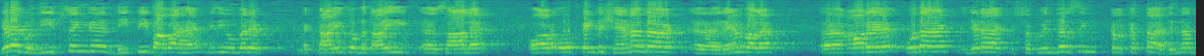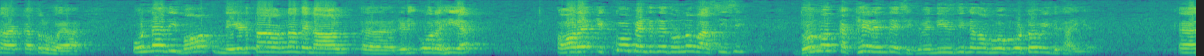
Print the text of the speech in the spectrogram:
ਜਿਹੜਾ ਗੁਰਦੀਪ ਸਿੰਘ ਦੀਪੀ ਬਾਵਾ ਹੈ, ਜਿਹਦੀ ਉਮਰ 41 ਤੋਂ 42 ਸਾਲ ਹੈ ਔਰ ਉਹ ਪਿੰਡ ਸ਼ਹਿਣਾ ਦਾ ਰਹਿਣ ਵਾਲਾ ਹੈ ਔਰ ਉਹਦਾ ਜਿਹੜਾ ਸੁਖਵਿੰਦਰ ਸਿੰਘ ਕਲਕੱਤਾ, ਜਿਨ੍ਹਾਂ ਦਾ ਕਤਲ ਹੋਇਆ, ਉਹਨਾਂ ਦੀ ਬਹੁਤ ਨੇੜਤਾ ਉਹਨਾਂ ਦੇ ਨਾਲ ਜਿਹੜੀ ਉਹ ਰਹੀ ਹੈ। ਔਰ ਇੱਕੋ ਪਿੰਡ ਦੇ ਦੋਨੋਂ ਵਾਸੀ ਸੀ। ਦੋਨੋਂ ਇਕੱਠੇ ਰਹਿੰਦੇ ਸੀ। ਜਿਵੇਂ ਨੀਲ ਜੀ ਨੇ ਤੁਹਾਨੂੰ ਉਹ ਫੋਟੋ ਵੀ ਦਿਖਾਈ ਹੈ।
